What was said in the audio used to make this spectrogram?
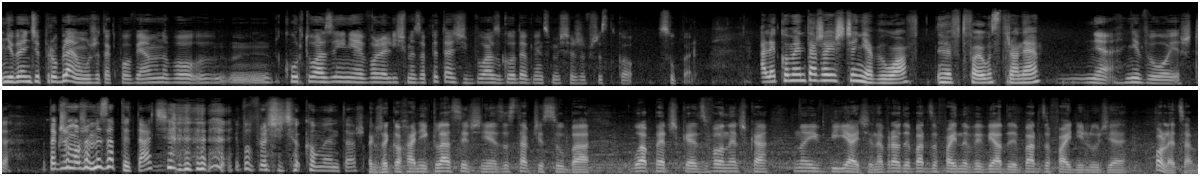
nie będzie problemu, że tak powiem, no bo mm, kurtuazyjnie woleliśmy zapytać i była zgoda, więc myślę, że wszystko super. Ale komentarza jeszcze nie było w, e, w twoją stronę. Nie, nie było jeszcze. Także możemy zapytać i poprosić o komentarz. Także kochani, klasycznie zostawcie suba, łapeczkę, dzwoneczka, no i wbijajcie. Naprawdę bardzo fajne wywiady, bardzo fajni ludzie. Polecam.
